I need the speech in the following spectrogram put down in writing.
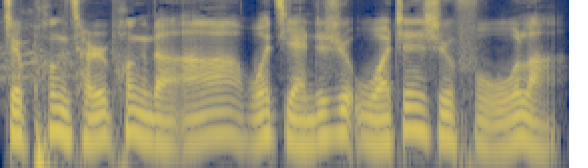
这碰瓷儿碰的啊，我简直是我真是服了。”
